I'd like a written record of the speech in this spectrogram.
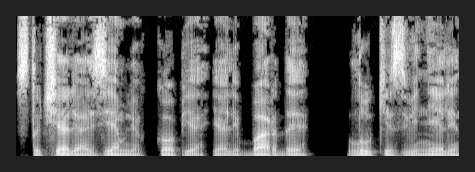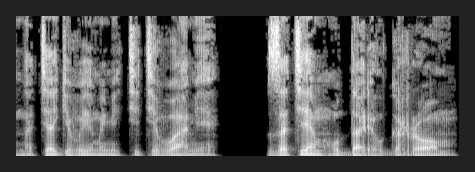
стучали о землю копья и алебарды, Луки звенели натягиваемыми тетивами. Затем ударил гром.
